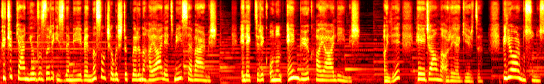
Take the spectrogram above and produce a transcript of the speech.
Küçükken yıldızları izlemeyi ve nasıl çalıştıklarını hayal etmeyi severmiş. Elektrik onun en büyük hayaliymiş. Ali heyecanla araya girdi. Biliyor musunuz?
